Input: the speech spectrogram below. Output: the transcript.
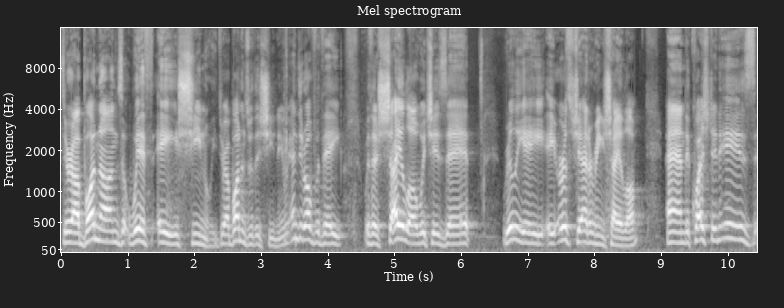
Dirabbanans with a shinui. Dirabbanans with a shinui. We ended off with a with a shaila, which is a, really a, a earth-shattering shaila. And the question is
